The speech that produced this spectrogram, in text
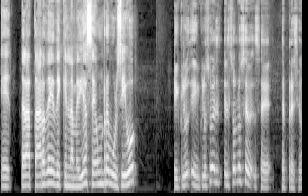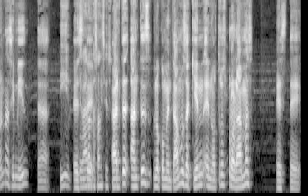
eh, tratar de, de que en la medida sea un revulsivo. Inclu- incluso él, él solo se, se- se presiona a sí mismo. Te Este, las ansias. antes, antes lo comentábamos aquí en, en otros programas. Este,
